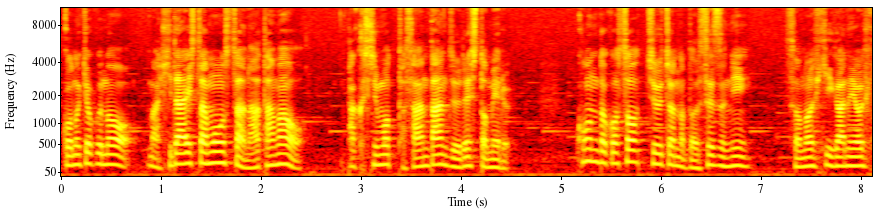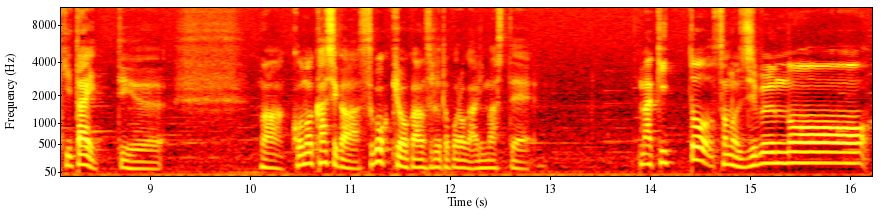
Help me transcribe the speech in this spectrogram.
この曲の、まあ、肥大したモンスターの頭を隠し持った散弾銃で仕留める。今度こそ躊躇などせずにその引き金を引きたいっていう、まあ、この歌詞がすごく共感するところがありまして、まあ、きっとその自分の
